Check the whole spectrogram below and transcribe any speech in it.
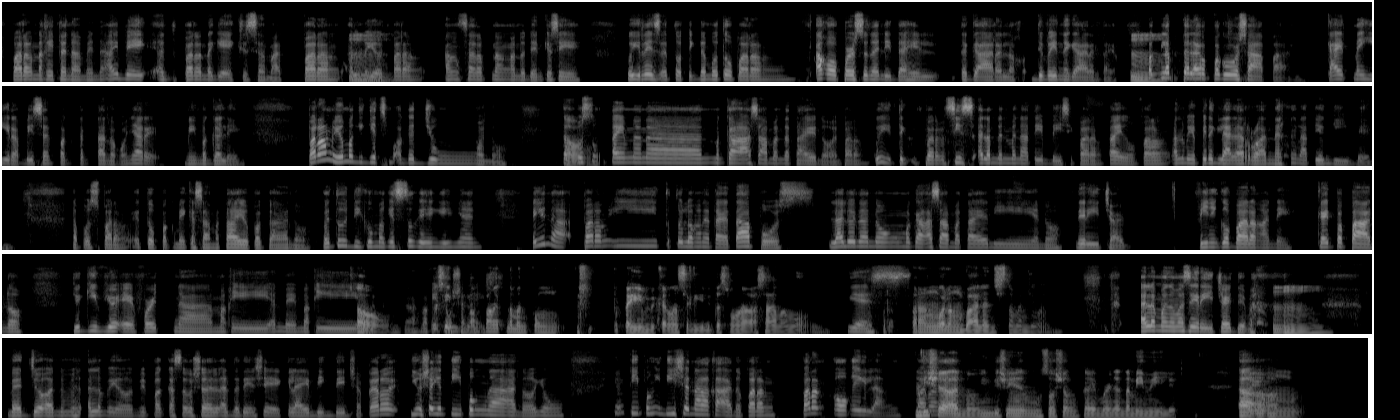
parang nakita namin na, ay, may, parang nag exist sa math. Parang, ano mo yun, Mm. parang, ang sarap ng ano din, kasi, uy, Riz, ito, tignan mo to, parang, ako personally, dahil nag-aaral ako, di ba yung nag-aaral tayo? Mm. Pag lab talaga pag-uusapan, kahit may hirap, bisan pag tagtanong, kunyari, may magaling, parang yung magigets mo agad yung ano. Tapos Oo. nung time na, na magkakasama na tayo noon, parang, uy, tig- parang since alam na naman natin yung basic, parang tayo, parang alam mo yung pinaglalaroan na lang natin yung given. Tapos parang, ito, pag may kasama tayo, pagka ano, ito, di ko magets to, ganyan, ganyan. Ayun na, parang itutulungan na tayo. Tapos, lalo na nung magkakasama tayo ni, ano, ni Richard, feeling ko parang ano eh, kahit pa paano, you give your effort na maki, ano eh, maki, Oo. ano, Kasi maki-socialize. ang pangit naman kung tatahimik ka lang sa gilid tapos mga kasama mo. Yes. Parang walang balance naman yun. Alam mo naman si Richard, di ba? Mm. Medyo, ano, alam mo yun, may pagka-social, ano din siya, eh, climbing din siya. Pero yung siya yung tipong na, ano, yung, yung tipong hindi siya nakakaano, parang, parang okay lang. Hindi Parang, siya ano, hindi siya yung social climber na namimilit. So Oo. yung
